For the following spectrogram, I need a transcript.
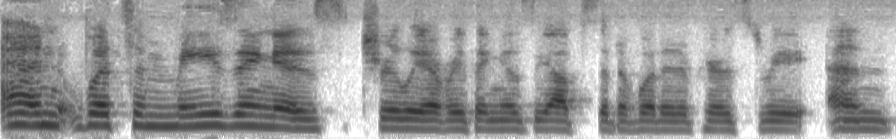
and what's amazing is truly everything is the opposite of what it appears to be. And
